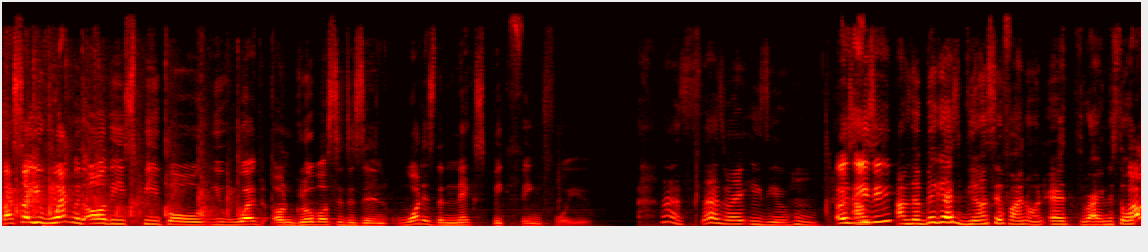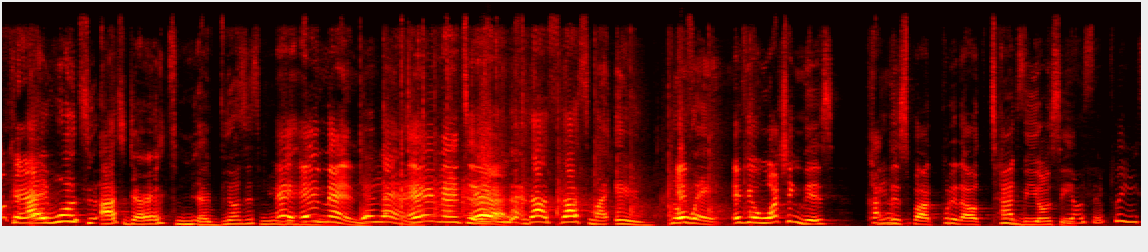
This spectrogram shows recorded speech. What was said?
But so you've worked with all these people. You've worked on Global Citizen. What is the next big thing for you? That's that's very easy. Hmm. Oh, it's I'm, easy? I'm the biggest Beyonce fan on earth right now. So Okay. I want to art direct uh, Beyonce's music. Hey, amen. Amen. Amen to that. Amen. That's that's my aim. No if, way. If you're watching this, cut this part, put it out, tag Beyonce. Beyonce, please.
